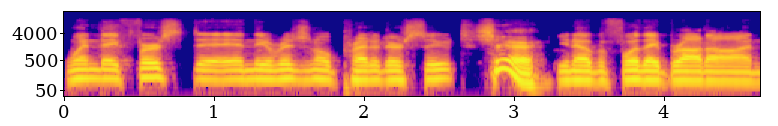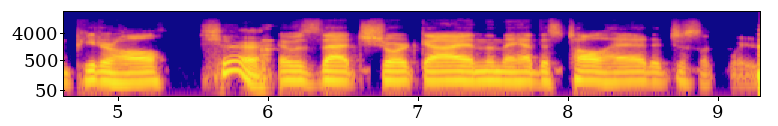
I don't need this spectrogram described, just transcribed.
when they first uh, in the original Predator suit. Sure, You know, before they brought on Peter Hall, sure. it was that short guy, and then they had this tall head. It just looked weird.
